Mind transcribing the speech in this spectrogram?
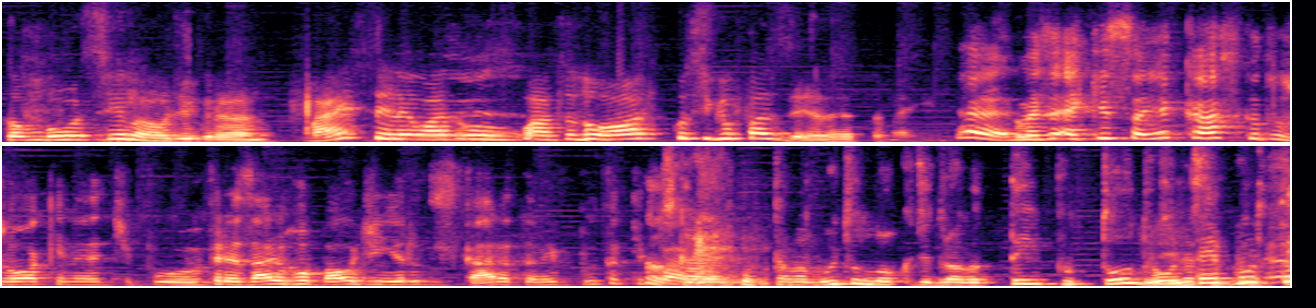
tão bom assim, não, de grana. Mas ele é um ato, um ato do rock conseguiu fazer, né, também. É, mas é que isso aí é clássico dos rock, né? Tipo, o empresário roubar o dinheiro dos caras também, puta que Não, os pariu. caras estavam muito louco de droga o tempo todo, O devia ser tempo muito todo.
